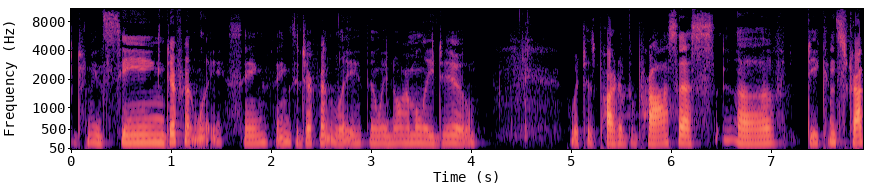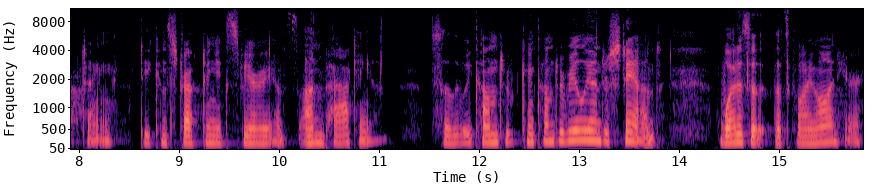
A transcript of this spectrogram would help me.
which means seeing differently, seeing things differently than we normally do, which is part of the process of deconstructing, deconstructing experience, unpacking it, so that we come to, can come to really understand what is it that's going on here,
